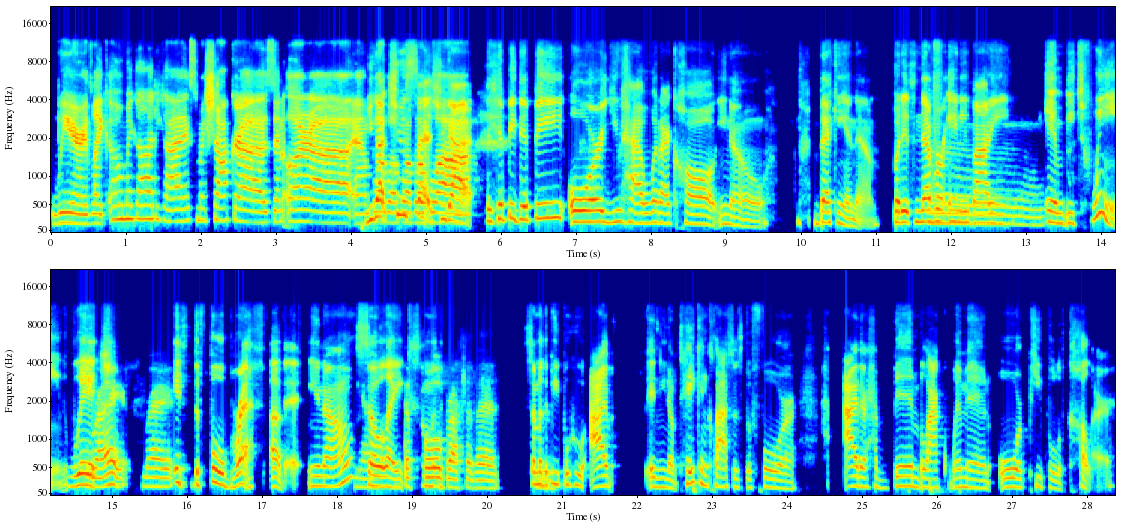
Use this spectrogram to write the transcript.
weird, like, oh my God, you guys, my chakras and aura and you blah, got blah, two blah, sets. Blah, blah. You got the hippy dippy, or you have what I call, you know, Becky and them. But it's never mm. anybody in between, which right, right. It's the full breath of it, you know? Yeah, so like the full the, breath of it some mm. of the mm. people who I've and you know taken classes before either have been black women or people of color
